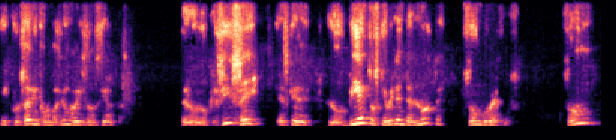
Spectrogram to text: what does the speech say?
y cruzar información a veces son ciertas. Pero lo que sí sé es que los vientos que vienen del norte son gruesos. Son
